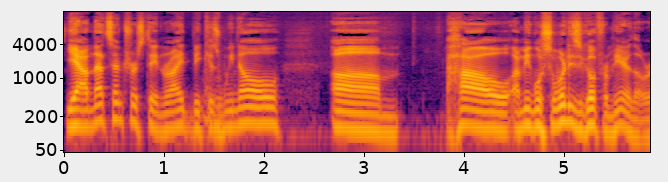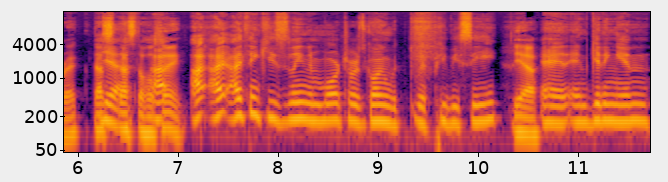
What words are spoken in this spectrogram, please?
Yeah, and that's interesting, right? Because we know um how I mean, well, so where does he go from here though, Rick? That's yeah, that's the whole I, thing. I, I, I think he's leaning more towards going with, with PBC Yeah. and, and getting in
